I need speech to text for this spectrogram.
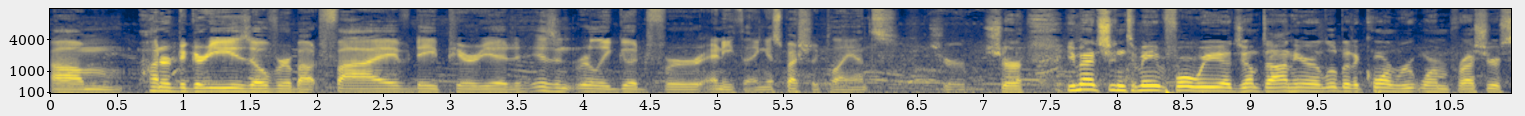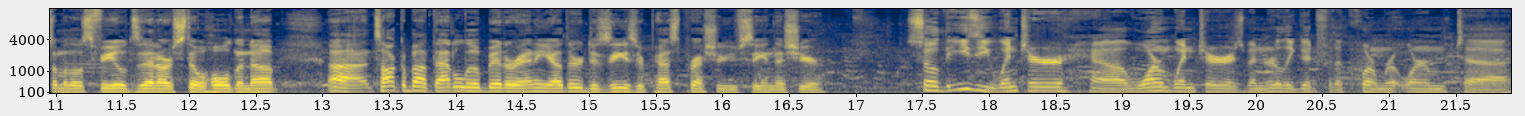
Um, 100 degrees over about five day period isn't really good for anything, especially plants. Sure, sure. You mentioned to me before we uh, jumped on here a little bit of corn rootworm pressure, some of those fields that are still holding up. Uh, talk about that a little bit, or any other disease or pest pressure you've seen this year. So the easy winter, uh, warm winter has been really good for the corn rootworm to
